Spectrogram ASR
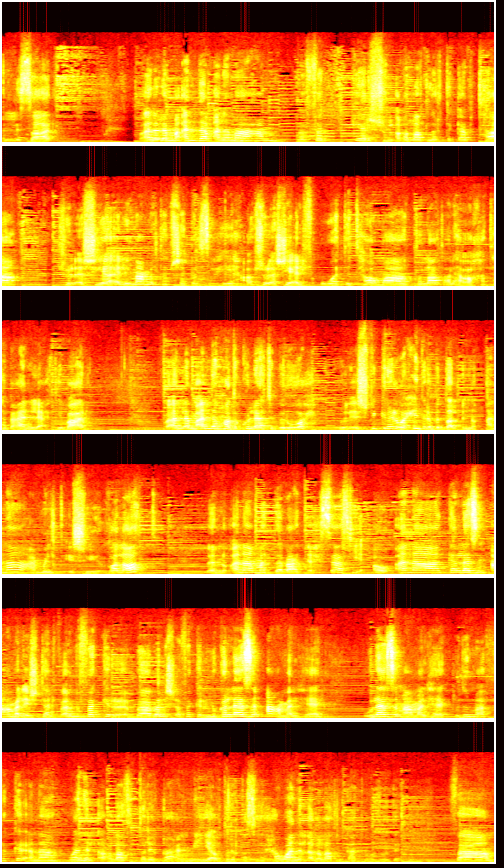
من اللي صار. فانا لما أندم أنا ما عم بفكر شو الأغلاط اللي ارتكبتها. شو الأشياء اللي ما عملتها بشكل صحيح أو شو الأشياء اللي فوتتها وما طلعت عليها واخذتها بعين الاعتبار. فأنا لما أندم هذا كلياته بيروح والفكرة الوحيدة اللي بتضل إنه أنا عملت إشي غلط لأنه أنا ما اتبعت إحساسي أو أنا كان لازم أعمل إيش تاني. فأنا بفكر ببلش أفكر إنه كان لازم أعمل هيك ولازم أعمل هيك بدون ما أفكر أنا وين الأغلاط بطريقة علمية أو طريقة صحيحة وين الأغلاط اللي كانت موجودة. فا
